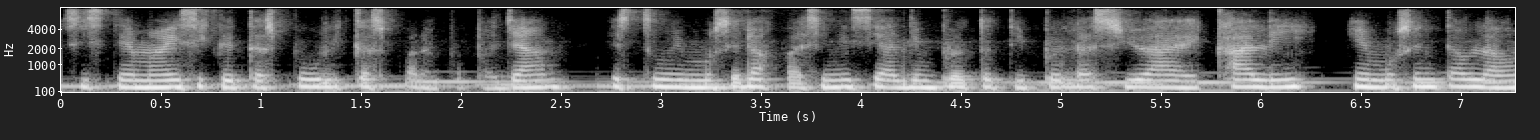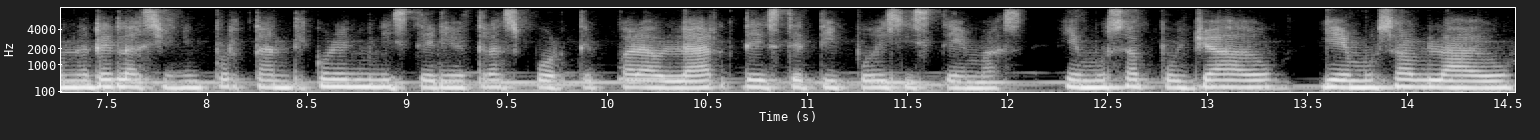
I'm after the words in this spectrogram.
sistema de bicicletas públicas para Popayán. Estuvimos en la fase inicial de un prototipo en la ciudad de Cali. Hemos entablado una relación importante con el Ministerio de Transporte para hablar de este tipo de sistemas. Hemos apoyado y hemos hablado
